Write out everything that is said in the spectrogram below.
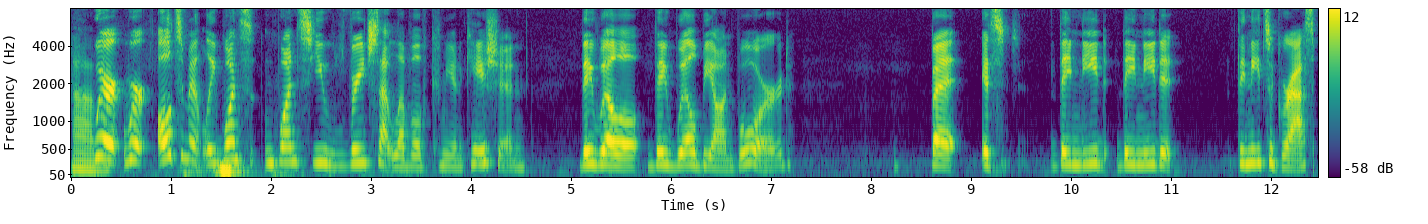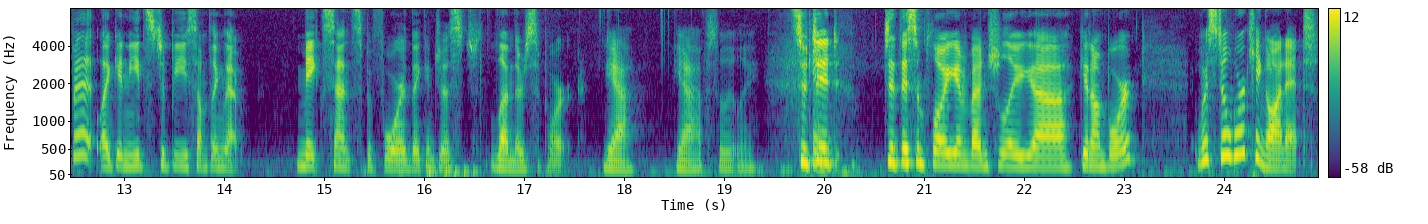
Um, where where ultimately once once you reach that level of communication, they will they will be on board. But it's they need they need it they need to grasp it. Like it needs to be something that makes sense before they can just lend their support. Yeah. Yeah. Absolutely. So Okay. did did this employee eventually uh, get on board? we're still working on it.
